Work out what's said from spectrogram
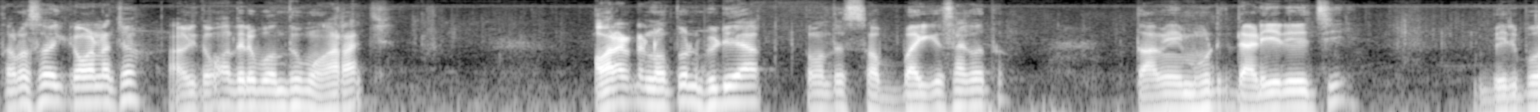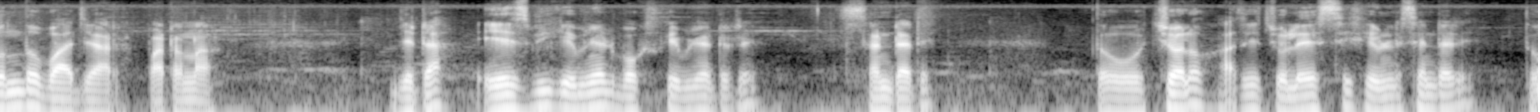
তোমরা সবাই কেমন আছো আমি তোমাদের বন্ধু মহারাজ আমার একটা নতুন ভিডিও আপ তোমাদের সবাইকে স্বাগত তো আমি এই মুহূর্তে দাঁড়িয়ে রয়েছি বীরবন্ধ বাজার পাটানা যেটা এসবি ক্যাবিনেট বক্স ক্যাবিনেটের সেন্টারে তো চলো আজকে চলে এসেছি ক্যাবিনেট সেন্টারে তো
